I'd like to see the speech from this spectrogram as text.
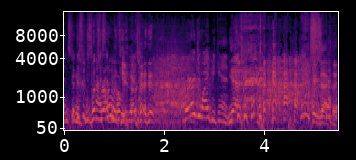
and so this was just What's kind of set me over the edge. Where do I begin? Yeah. exactly.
